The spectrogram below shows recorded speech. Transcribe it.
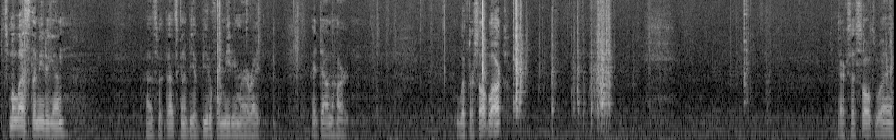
Let's molest the meat again. That's what that's going to be a beautiful medium rare right right down the heart. Lift our salt block. The excess salt away.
